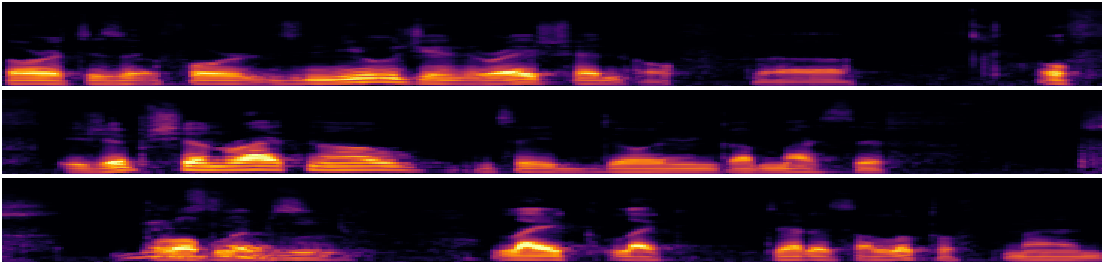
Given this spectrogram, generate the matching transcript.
sorry to for the new generation of uh, of Egyptian right now, they doing a massive That's problems. Like like there is a lot of men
